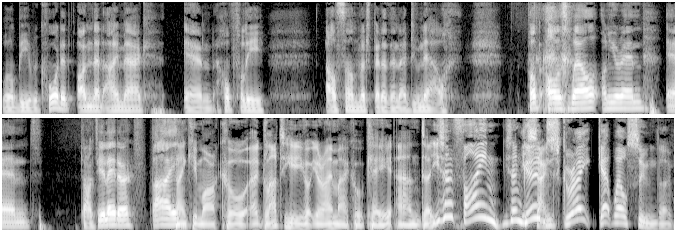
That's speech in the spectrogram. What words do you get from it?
will be recorded on that iMac, and hopefully, I'll sound much better than I do now. Hope all is well on your end, and talk to you later. Bye. Thank you, Marco. Uh, glad to hear you got your iMac okay, and uh, you sound fine. You sound It good. sounds great. Get well soon, though.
